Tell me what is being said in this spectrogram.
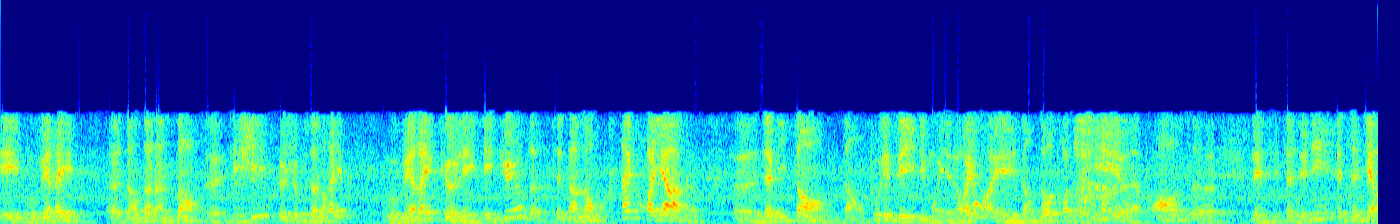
Et vous verrez dans un instant les chiffres que je vous donnerai. Vous verrez que les, Kurdes, c'est un nombre incroyable d'habitants dans tous les pays du Moyen-Orient et dans d'autres pays, la France, les États-Unis, etc.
